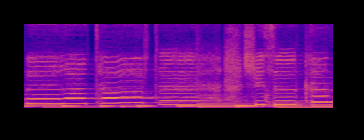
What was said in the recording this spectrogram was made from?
bella tarde 静かな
